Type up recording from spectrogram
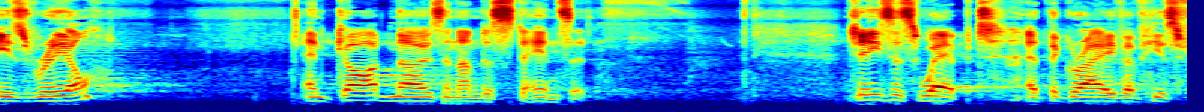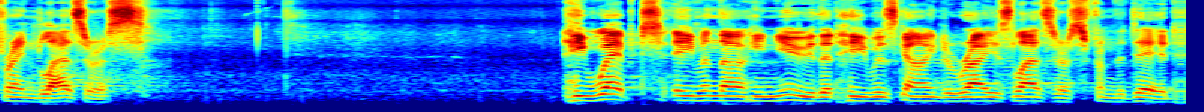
is real, and God knows and understands it. Jesus wept at the grave of his friend Lazarus. He wept even though he knew that he was going to raise Lazarus from the dead.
